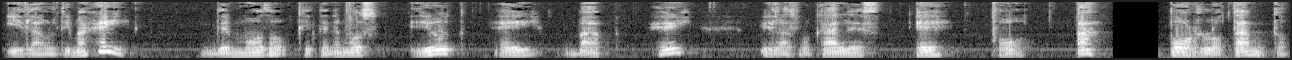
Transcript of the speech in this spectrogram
y la última Hei. De modo que tenemos Yud, Hei, Bab, Hei y las vocales E, O, A. Por lo tanto,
